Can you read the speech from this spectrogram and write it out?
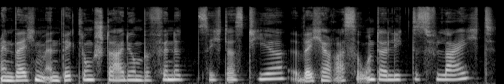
in welchem Entwicklungsstadium befindet sich das Tier? Welcher Rasse unterliegt es vielleicht,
